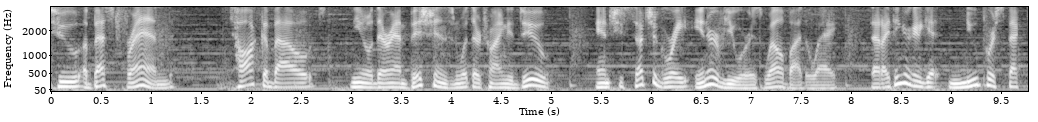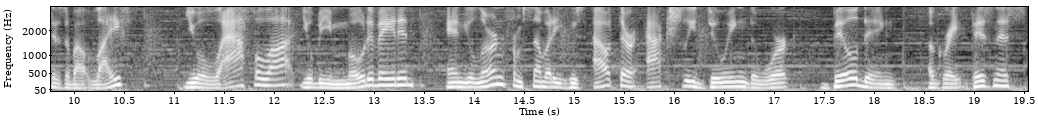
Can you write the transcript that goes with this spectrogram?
to a best friend talk about, you know, their ambitions and what they're trying to do. And she's such a great interviewer as well, by the way, that I think you're going to get new perspectives about life You'll laugh a lot, you'll be motivated, and you'll learn from somebody who's out there actually doing the work, building a great business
